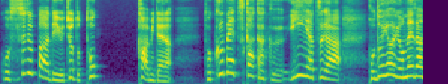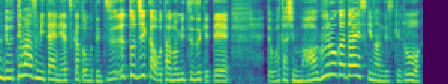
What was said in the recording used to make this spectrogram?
こう、スーパーでいうちょっと特価みたいな。特別価格、いいやつが程よいお値段で売ってますみたいなやつかと思ってずっと時価を頼み続けて、で、私マグロが大好きなんですけど、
